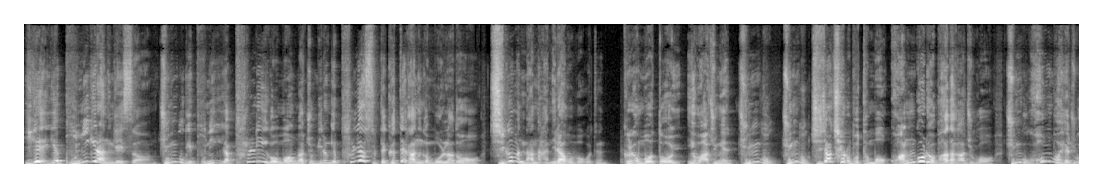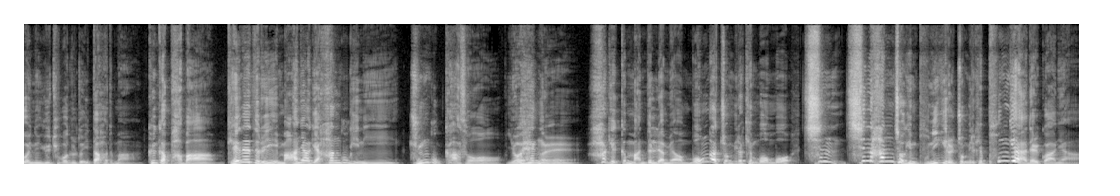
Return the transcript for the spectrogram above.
이게 이게 분위기라는 게 있어. 중국이 분위기가 풀리고 뭔가 좀 이런 게 풀렸을 때 그때 가는 건 몰라도 지금은 난 아니라고 보거든. 그리고 뭐 또 이 와중에 중국 중국 지자체로부터 뭐 광고료 받아가지고 중국 홍보해주고 있는 유튜버들도 있다 하더만. 그러니까 봐봐. 걔네들이 만약에 한국인이 중국 가서 여행을 하게끔 만들려면 뭔가 좀 이렇게 뭐 뭐 친 친한적인 분위기를 좀 이렇게 풍겨야 될 거 아니야.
